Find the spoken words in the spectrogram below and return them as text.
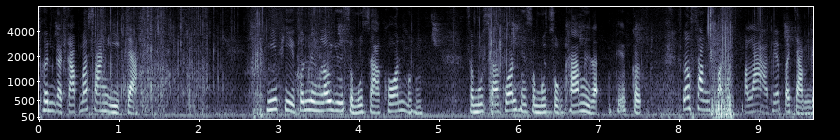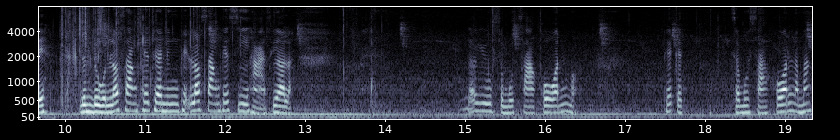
เพิ่นก็กลับมาสั่งอีกจ้ะ มีพี่คนหนึ่งเราอยู่สมุทรสาครบ่สมุทรสาครหรือสมุทรสงครามนี่แหละเพิ่นก็เราสั่งปลาปลาเพิ่นประจำเด้โดนๆแล้วสั่งเพิ่นเทื่อนึงเพิ่นเราสั่งเพิ่น4 5เทื่อล่ะแล้วอยู่สมุทรสาครบ่เพิ่นก็สมุทรสาครละมั้ง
